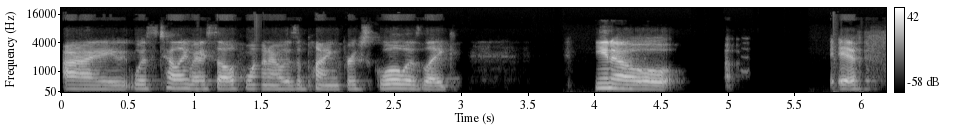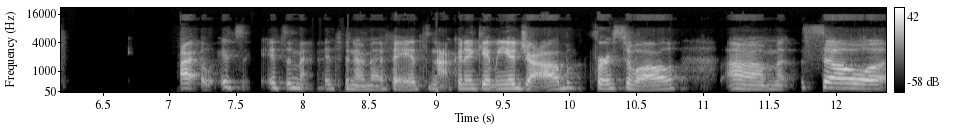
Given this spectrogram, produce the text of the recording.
I was telling myself when I was applying for school was like, you know, if I, it's it's a it's an MFA. It's not going to get me a job, first of all. Um, so uh,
